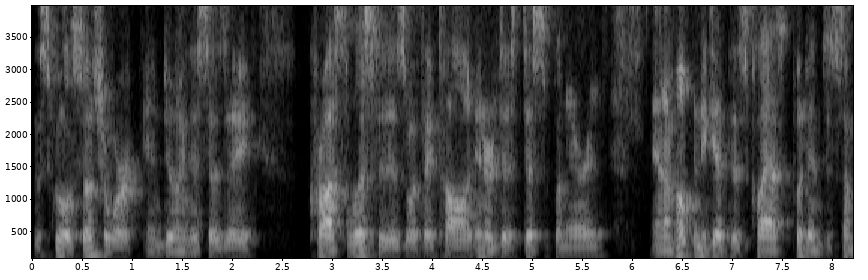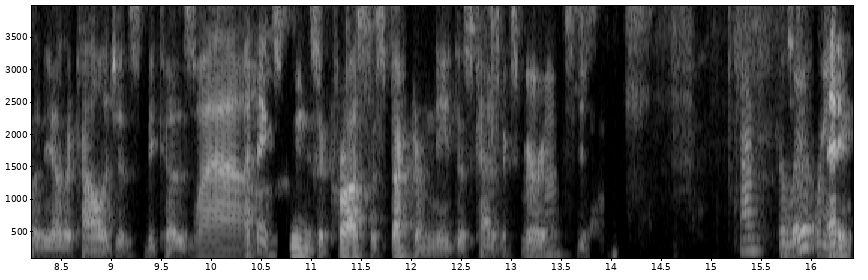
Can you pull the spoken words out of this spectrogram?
the School of Social Work, in doing this as a cross-listed, is what they call it, interdisciplinary. And I'm hoping to get this class put into some of the other colleges because Wow. I think students across the spectrum need this kind of experience. You know? So, Absolutely. anyway,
